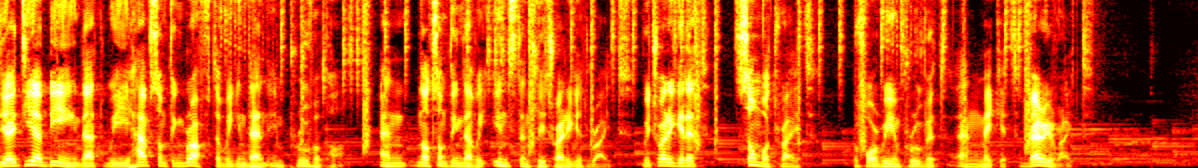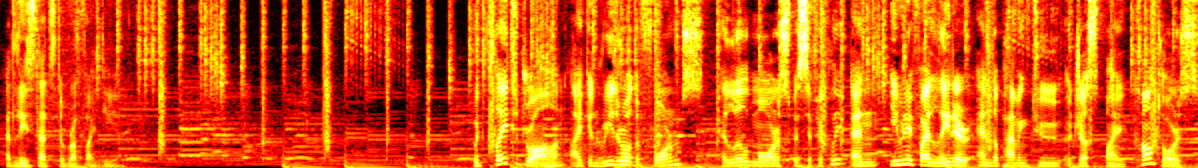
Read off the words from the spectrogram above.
The idea being that we have something rough that we can then improve upon, and not something that we instantly try to get right. We try to get it somewhat right before we improve it and make it very right. At least that's the rough idea. With clay to draw on, I can redraw the forms a little more specifically, and even if I later end up having to adjust my contours,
